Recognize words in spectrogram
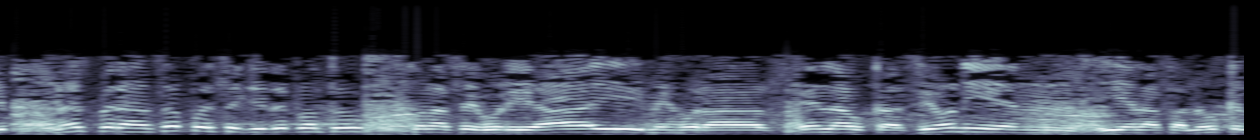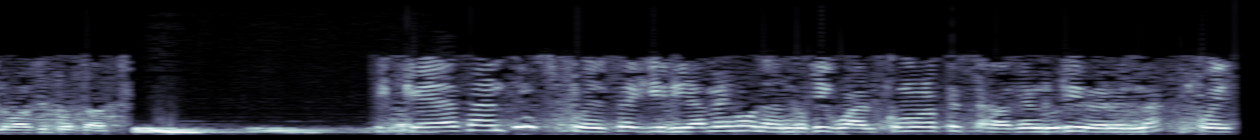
Y una esperanza pues seguir de pronto con la seguridad y mejorar en la educación y en, y en la salud que es lo más importante. Si queda Santos, pues seguiría mejorando, igual como lo que estaba haciendo Uribe, ¿verdad? Pues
